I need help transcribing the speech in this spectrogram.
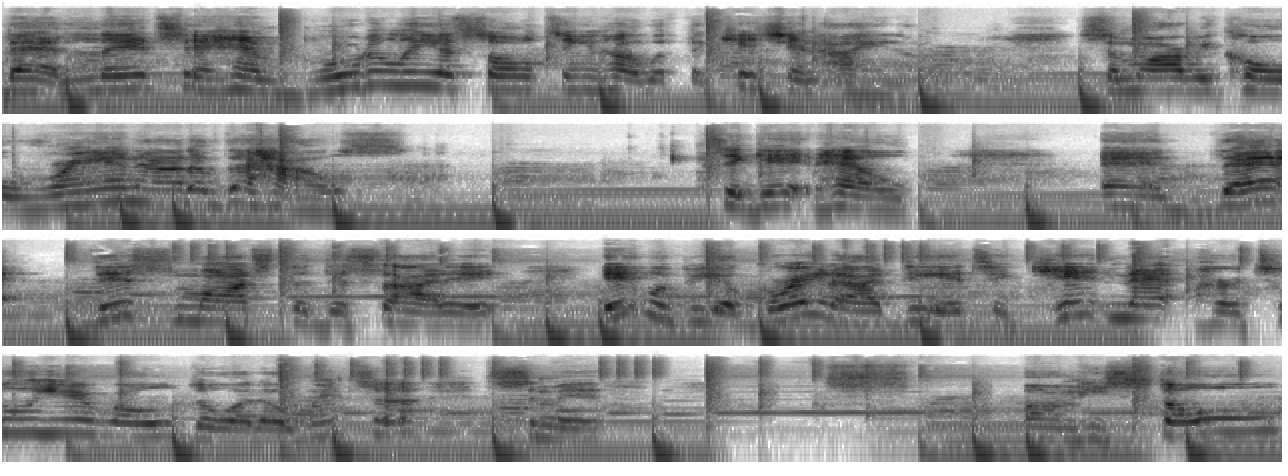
that led to him brutally assaulting her with the kitchen item. Symari Cole ran out of the house to get help and that this monster decided it would be a great idea to kidnap her two-year-old daughter, Wynter Smith. Um, he stole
